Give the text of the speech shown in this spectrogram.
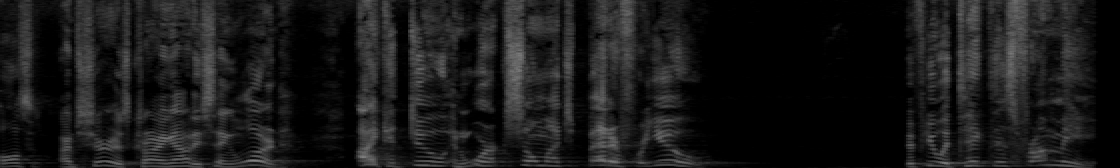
Paul's, I'm sure, is crying out. He's saying, Lord, I could do and work so much better for you if you would take this from me.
